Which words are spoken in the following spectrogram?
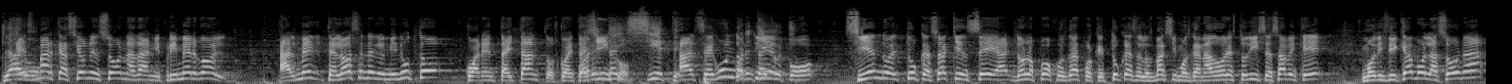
Claro. es marcación en zona, Dani. Primer gol. Al me- te lo hacen en el minuto cuarenta y tantos, 45. 47. Al segundo 48. tiempo, siendo el Tuca, sea quien sea, no lo puedo juzgar porque Tuca es de los máximos ganadores, tú dices, ¿saben qué? Modificamos la zona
